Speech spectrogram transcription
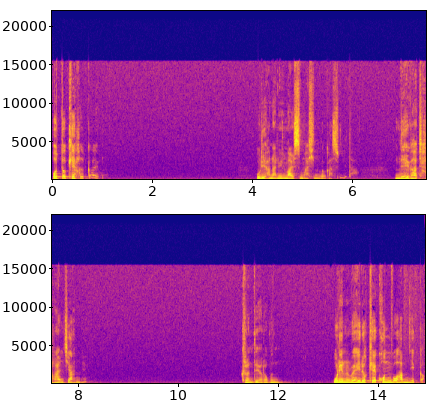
어떻게 할까요? 우리 하나님이 말씀하시는 것 같습니다. 내가 잘 알지 않냐? 그런데 여러분, 우리는 왜 이렇게 곤고합니까?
